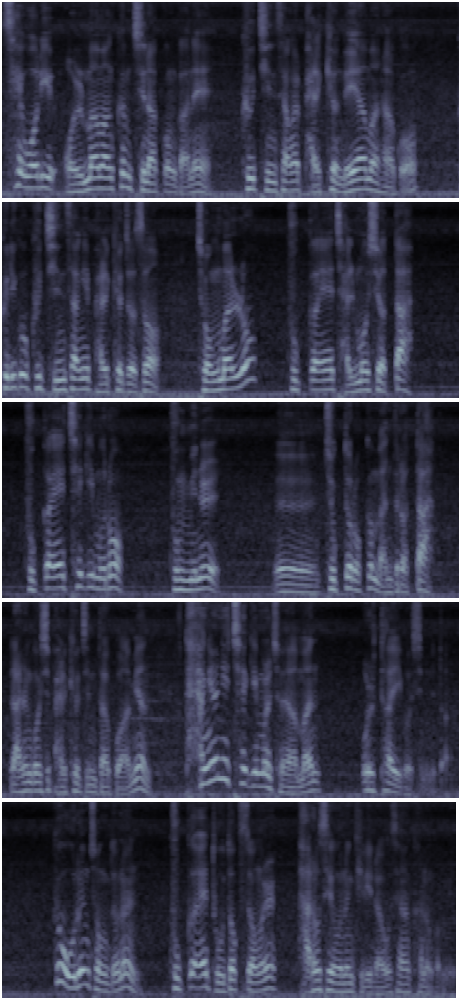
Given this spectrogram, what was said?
세월이 얼마만큼 지났건 간에 그 진상을 밝혀내야만 하고 그리고 그 진상이 밝혀져서 정말로 국가의 잘못이었다. 국가의 책임으로 국민을 어, 죽도록끔 만들었다라는 것이 밝혀진다고 하면 당연히 책임을 져야만 옳다 이것입니다. 그 옳은 정도는 국가의 도덕성을 바로 세우는 길이라고 생각하는 겁니다.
